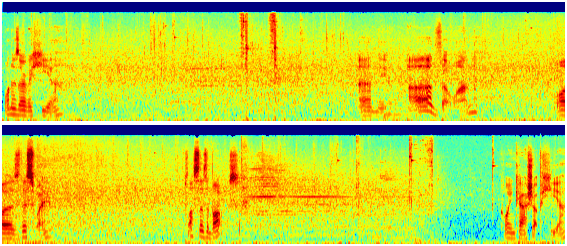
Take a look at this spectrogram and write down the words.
One is over here. And the other one was this way. Plus there's a box. Coin cache up here.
